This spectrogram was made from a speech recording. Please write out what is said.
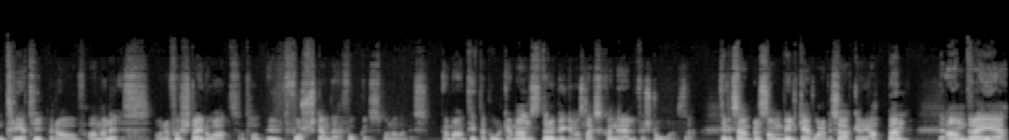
de tre typerna av analys. Och den första är då att, att ha ett utforskande fokus på en analys. Där man tittar på olika mönster och bygger någon slags generell förståelse. Till exempel som vilka är våra besökare i appen? Det andra är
